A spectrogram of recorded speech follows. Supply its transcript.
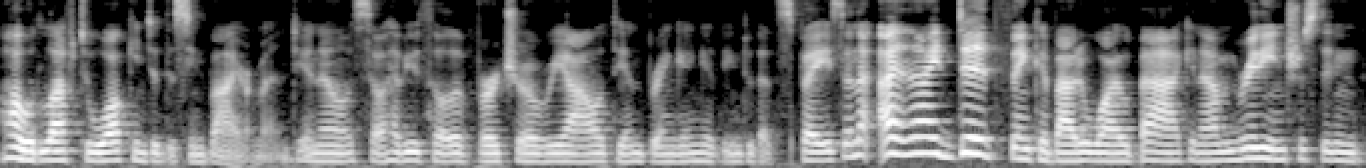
"Oh, I would love to walk into this environment." You know, so have you thought of virtual reality and bringing it into that space? And I, and I did think about it a while back, and I'm really interested in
